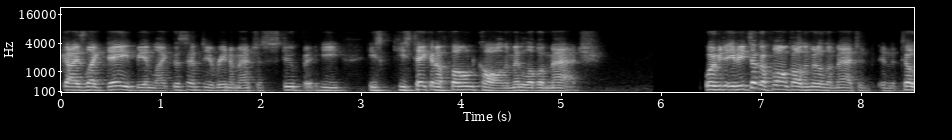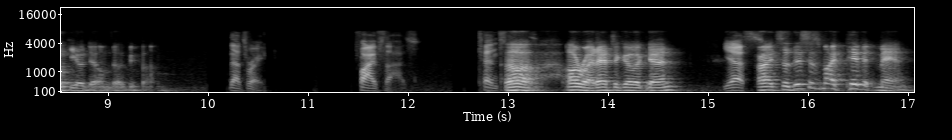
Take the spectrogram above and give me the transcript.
guys like Dave being like, "This empty arena match is stupid." He he's he's taking a phone call in the middle of a match. Well, if he, if he took a phone call in the middle of the match in, the Tokyo Dome, that would be fun. That's right. Five stars. Ten stars. Uh, all right, I have to go again. yes. All right, so this is my pivot man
